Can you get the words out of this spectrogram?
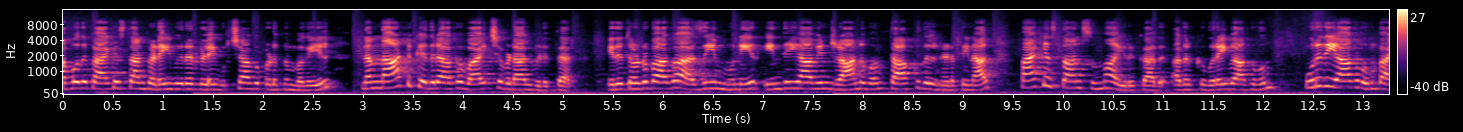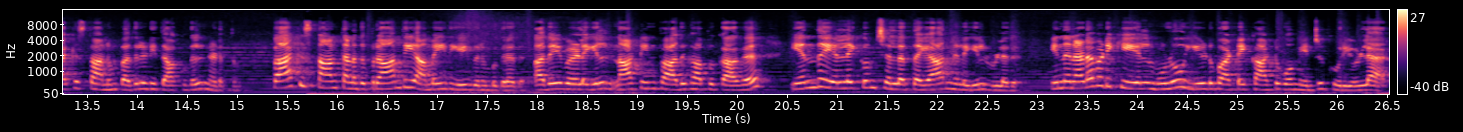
அப்போது பாகிஸ்தான் படை வீரர்களை உற்சாகப்படுத்தும் வகையில் நம் நாட்டுக்கு எதிராக வாய்ச்சவடால் விடுத்தார். இது தொடர்பாக அசீம் முனீர் இந்தியாவின் ராணுவம் தாக்குதல் நடத்தினால் பாகிஸ்தான் சும்மா இருக்காது. அதற்கு விரைவாகவும் உறுதியாகவும் பாகிஸ்தானும் பதிலடி தாக்குதல் நடத்தும். பாகிஸ்தான் தனது பிராந்திய அமைதியை விரும்புகிறது. அதே வேளையில் நாட்டின் பாதுகாப்புக்காக எந்த எல்லைக்கும் செல்ல தயார் நிலையில் உள்ளது. இந்த நடவடிக்கையில் முழு ஈடுபாட்டை காட்டுவோம் என்று கூறியுள்ளார்.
